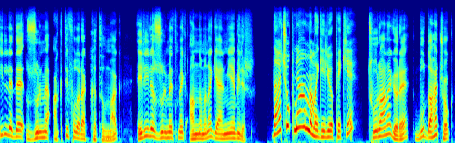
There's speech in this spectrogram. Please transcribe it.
ille de zulme aktif olarak katılmak, eliyle zulmetmek anlamına gelmeyebilir. Daha çok ne anlama geliyor peki? Turan'a göre bu daha çok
